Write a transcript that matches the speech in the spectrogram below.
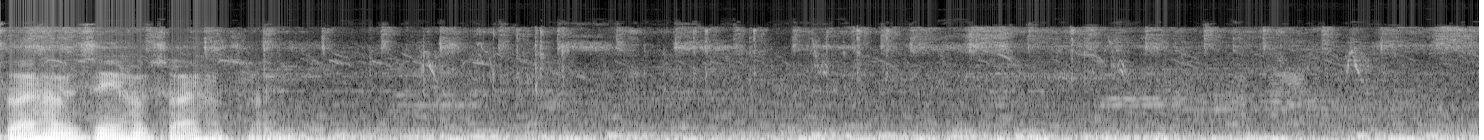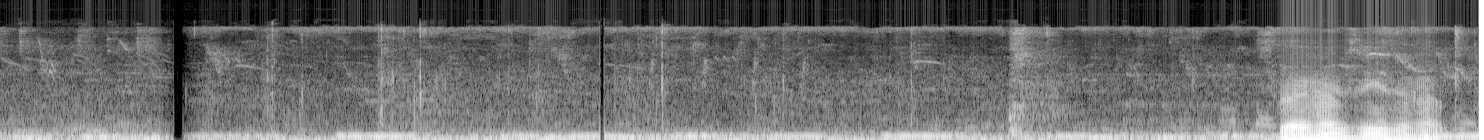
สวยครับสีครับสวยครับสวยสวยครับสีสวยครับ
